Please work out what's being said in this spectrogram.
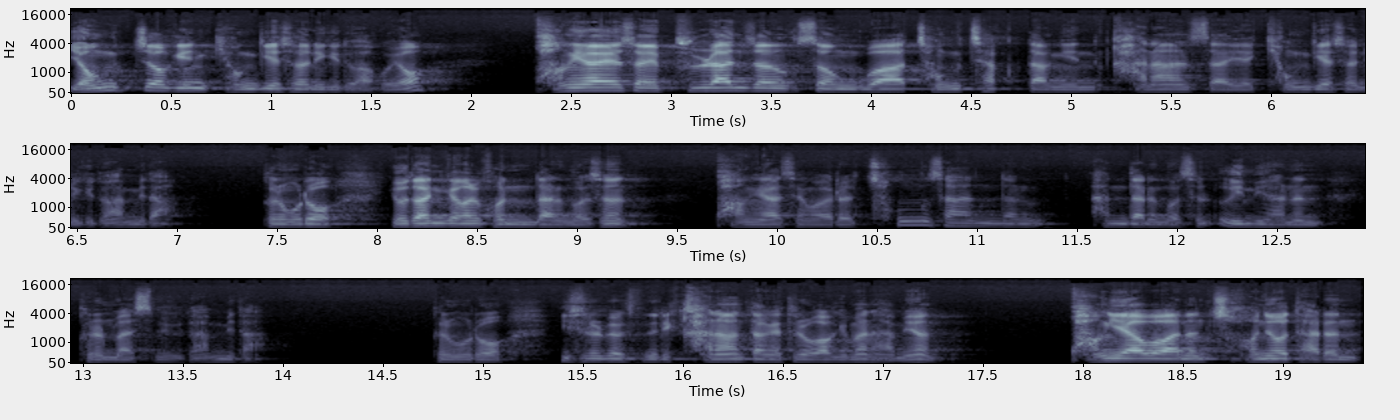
영적인 경계선이기도 하고요. 광야에서의 불안정성과 정착 땅인 가나안 사이의 경계선이기도 합니다. 그러므로 요단강을 걷는다는 것은 광야 생활을 청산한다는 한다는 것을 의미하는 그런 말씀이기도 합니다. 그러므로 이스라엘 백성들이 가나안 땅에 들어가기만 하면 광야와는 전혀 다른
